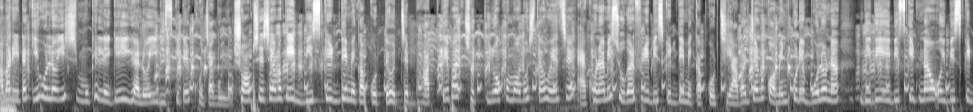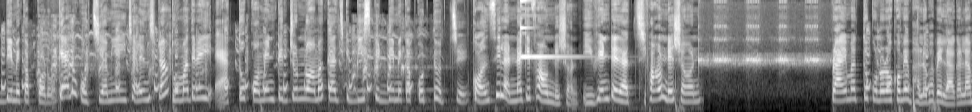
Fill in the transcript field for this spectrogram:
আবার এটা কি হলো? ইস, মুখে লেগেই গেল এই বিস্কিটের খোঁচাগুলো। সব শেষে আমাকে এই বিস্কিট দিয়ে মেকআপ করতে হচ্ছে। ভাবতে পারছ কীরকম অবস্থা হয়েছে? এখন আমি সুগার ফ্রি বিস্কিট দিয়ে মেকআপ করছি। আবার যেন কমেন্ট করে বলো না, দিদি, এই বিস্কিট নাও, ওই বিস্কিট দিয়ে মেকআপ করো। কেন করছি আমি এই চ্যালেঞ্জটা তোমাদের এই এত কমেন্টের জন্য আমাকে আজকে বিস্কিট দিয়ে মেকআপ করতে হচ্ছে? কনসিলার নাকি ফাউন্ডেশন ইভেন্টে যাচ্ছি। ফাউন্ডেশন। প্রাইমার তো কোনো রকমে ভালোভাবে লাগালাম।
